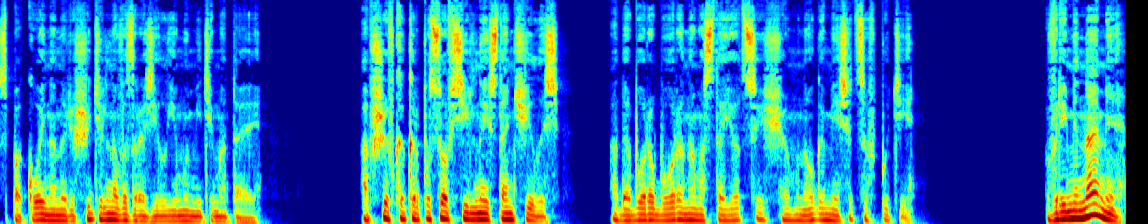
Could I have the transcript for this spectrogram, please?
спокойно, но решительно возразил ему Митиматай. Обшивка корпусов сильно истончилась, а до Бора-Бора нам остается еще много месяцев пути. Временами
